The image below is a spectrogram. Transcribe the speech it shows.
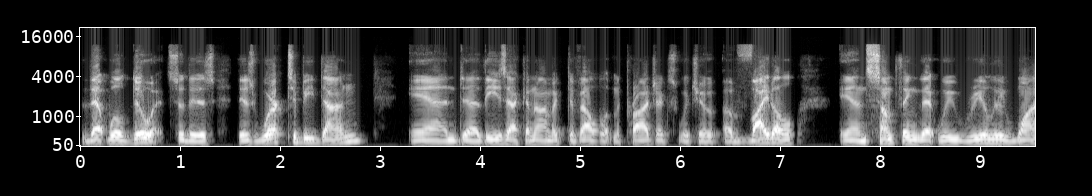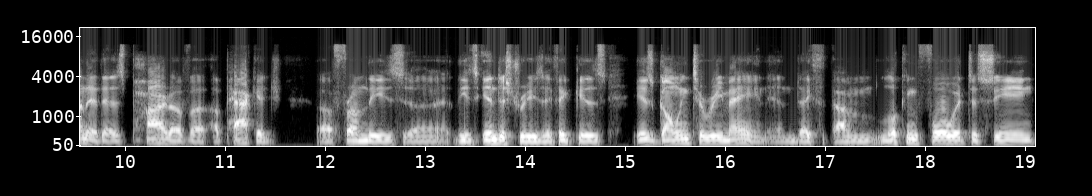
that will do it. So there's there's work to be done, and uh, these economic development projects, which are, are, vital and something that we really wanted as part of a, a package uh, from these uh, these industries, I think is is going to remain, and I am looking forward to seeing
